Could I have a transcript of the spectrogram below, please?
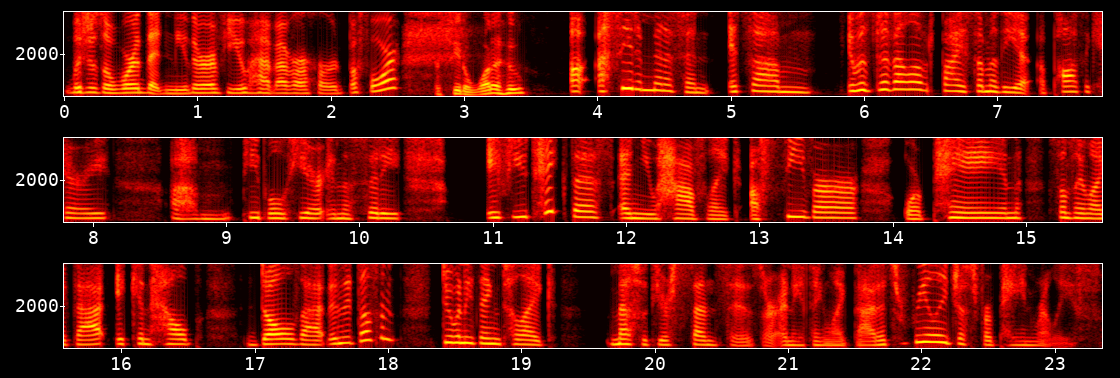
which is a word that neither of you have ever heard before Aceta what a who? uh, acetaminophen. It's um, it was developed by some of the apothecary um people here in the city. If you take this and you have like a fever or pain, something like that, it can help dull that, and it doesn't do anything to like mess with your senses or anything like that. It's really just for pain relief.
